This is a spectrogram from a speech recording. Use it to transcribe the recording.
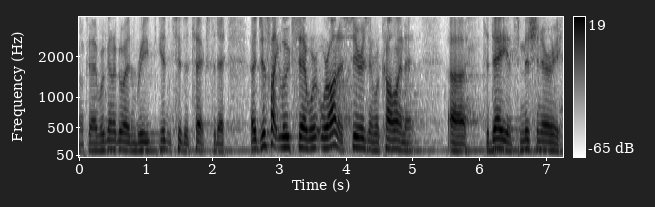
okay? We're going to go ahead and read, get into the text today. Uh, just like Luke said, we're, we're on a series and we're calling it, uh, today it's missionary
